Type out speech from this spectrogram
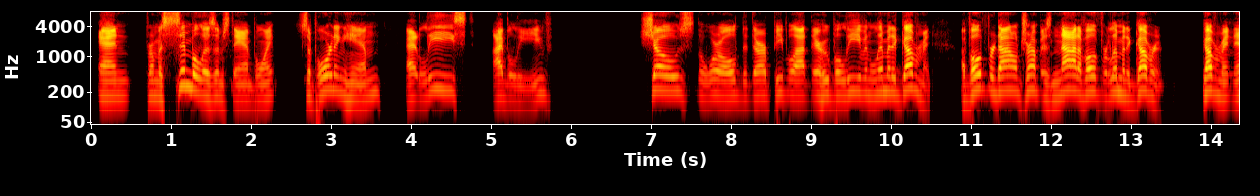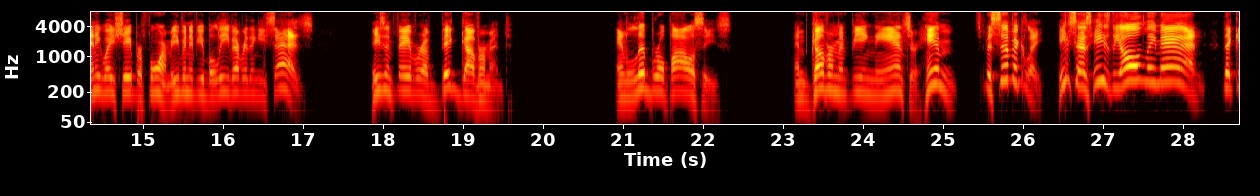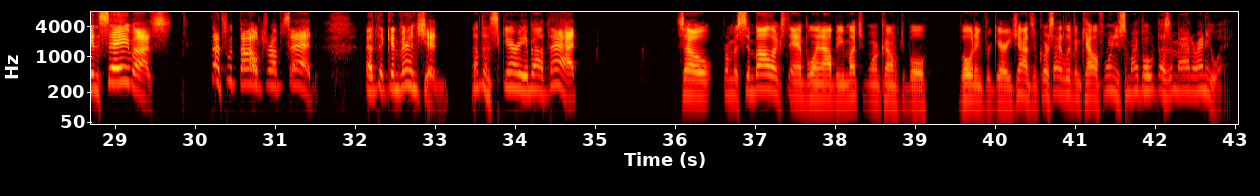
And from a symbolism standpoint, supporting him, at least, I believe, shows the world that there are people out there who believe in limited government. A vote for Donald Trump is not a vote for limited government, government in any way, shape, or form, even if you believe everything he says. He's in favor of big government and liberal policies and government being the answer. Him specifically. He says he's the only man that can save us. That's what Donald Trump said at the convention. Nothing scary about that. So, from a symbolic standpoint, I'll be much more comfortable voting for Gary Johnson. Of course, I live in California, so my vote doesn't matter anyway.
